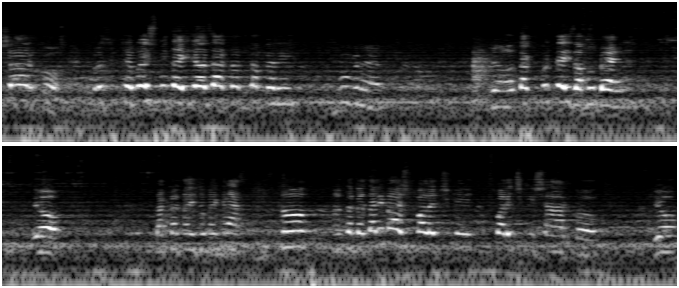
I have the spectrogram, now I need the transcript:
Šárko, prosím tě, budeš mi tady dělat základ kapely s bubnem. Jo, tak pojď tady za buben. Jo. Takhle tady to bude krásný místo. Pro tebe tady máš palečky, paličky Šárko. Jo.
